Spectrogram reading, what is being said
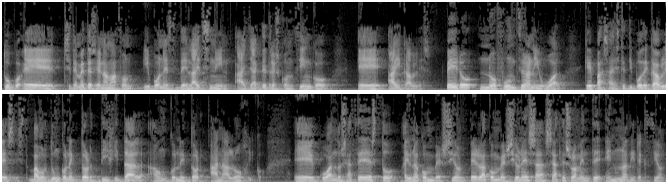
tú, eh, si te metes en Amazon y pones de Lightning a jack de 3.5, eh, hay cables pero no funcionan igual. ¿Qué pasa? Este tipo de cables, vamos de un conector digital a un conector analógico. Eh, cuando se hace esto hay una conversión, pero la conversión esa se hace solamente en una dirección.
